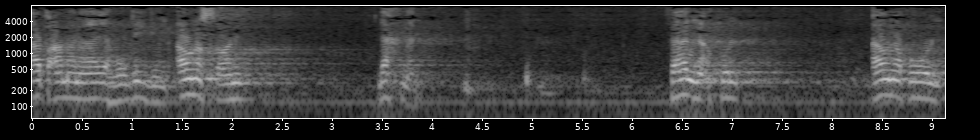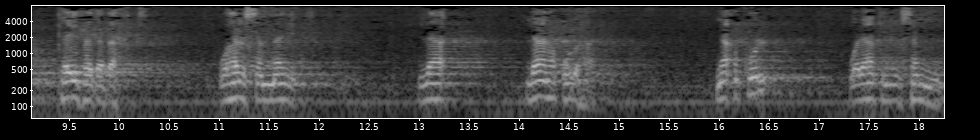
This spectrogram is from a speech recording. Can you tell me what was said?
أطعمنا يهودي أو نصراني لحما فهل نأكل؟ أو نقول كيف ذبحت؟ وهل سميت؟ لا لا نقول هذا. نأكل ولكن نسمي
